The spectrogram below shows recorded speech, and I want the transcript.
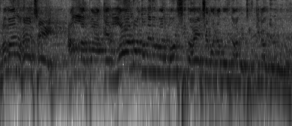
প্রমাণ হয়েছে। আল্লাহ পাকের লালও তাদের উপর বর্ষিত হয়েছে, কথা বলতে হবে, ঠিক কিনা জন্য বলুন।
